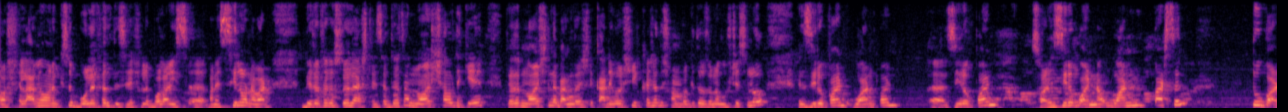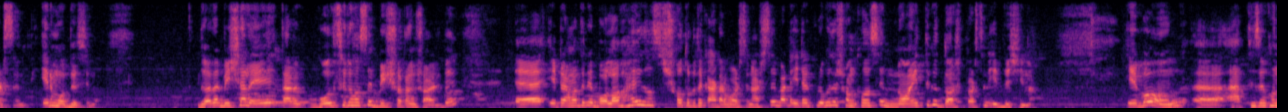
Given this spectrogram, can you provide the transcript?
দশ সালে আমি অনেক কিছু বলে ফেলতেছি, আসলে বলার মানে ছিল না বাট ভেতর থেকে চলে আসতেছে। দু হাজার নয় সাল থেকে দু হাজার নয় সালে বাংলাদেশের কারিগরি শিক্ষার সাথে সম্পর্কিত জনগোষ্ঠী ছিল zero point one point zero point sorry zero point না ওয়ান পার্সেন্ট টু পার্সেন্ট এর মধ্যে ছিল। দু হাজার বিশ সালে তার গোল ছিল হচ্ছে বিশ শতাংশ আসবে। এটা আমাদেরকে বলা হয় সতেরো থেকে আঠারো পার্সেন্ট আসছে বাট এটার প্রকৃত সংখ্যা হচ্ছে নয় থেকে দশ পার্সেন্ট এর বেশি না। এবং আপনি যখন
